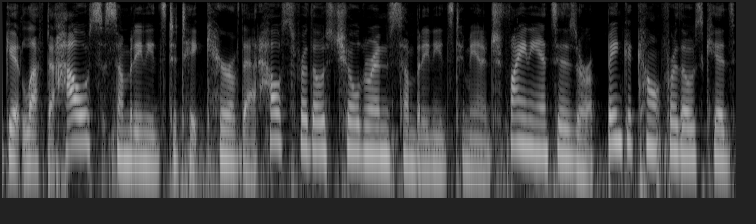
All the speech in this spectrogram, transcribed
get left a house, somebody needs to take care of that house for those children, somebody needs to manage finances or a bank account for those kids.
